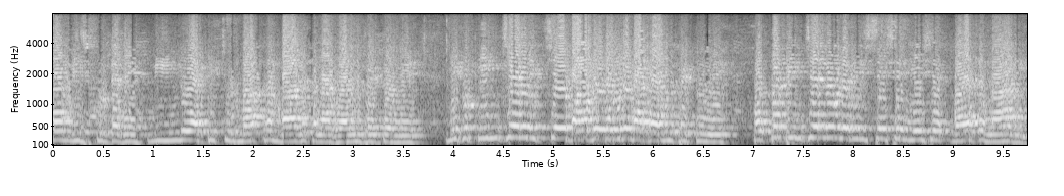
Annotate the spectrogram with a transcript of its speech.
నేను తీసుకుంటాను. మీ ఇల్లు కట్టించుడు మాత్రం బాధ్యత నాకు వదిలిపెట్టుంది మీకు పింఛన్లు ఇచ్చే బాధ్యత కూడా నాకు వదిలిపెట్టుంది కొత్త పింఛన్లు కూడా రిజిస్ట్రేషన్ చేసే బాధ్యత నాది.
